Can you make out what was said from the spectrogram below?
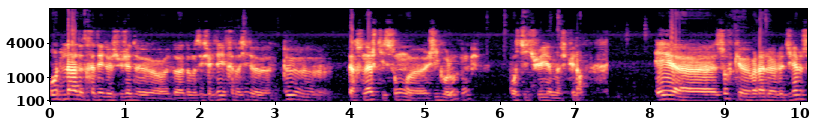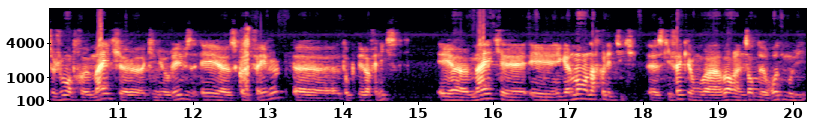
au-delà de traiter de sujets de, de- d'homosexualité, il traite aussi de deux personnages qui sont euh, gigolos, donc prostitués masculins. Et euh, sauf que voilà, le, le dilemme se joue entre Mike, euh, Keanu Reeves, et euh, Scott Favor, donc River Phoenix. Et Mike est, également narcoleptique, ce qui fait qu'on va avoir une sorte de road movie.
